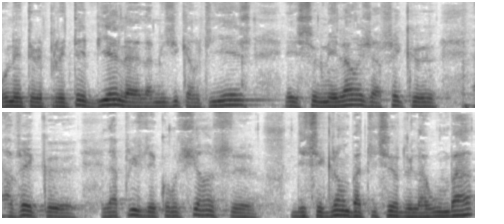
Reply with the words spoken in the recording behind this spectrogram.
on interprétait bien la, musique antillaise et ce mélange a fait que, avec euh, la prise de conscience euh, de ces grands bâtisseurs de la Humba,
